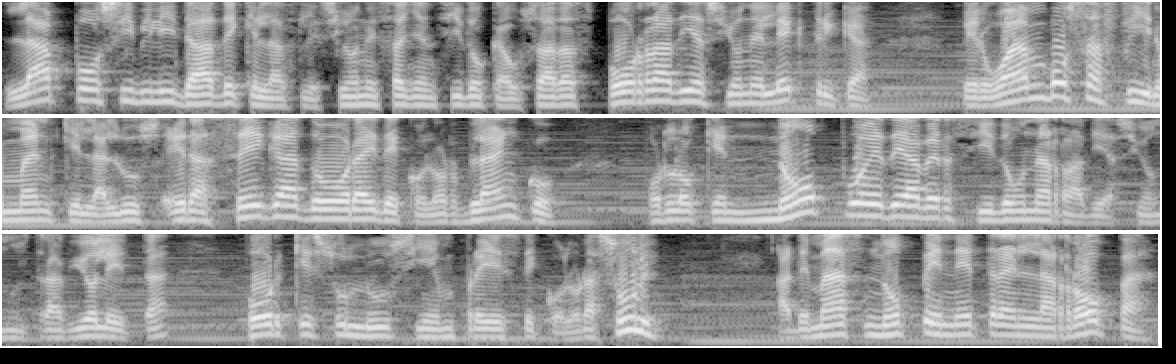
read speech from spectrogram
la posibilidad de que las lesiones hayan sido causadas por radiación eléctrica, pero ambos afirman que la luz era cegadora y de color blanco, por lo que no puede haber sido una radiación ultravioleta porque su luz siempre es de color azul. Además, no penetra en la ropa.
